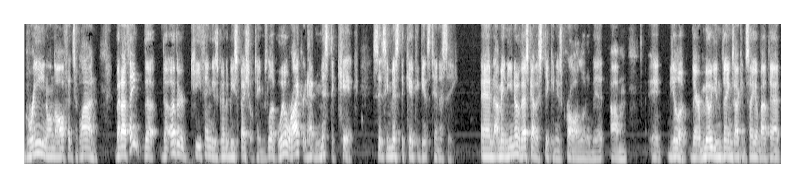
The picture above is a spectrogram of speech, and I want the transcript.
green on the offensive line. But I think the the other key thing is going to be special teams. Look, Will Reichard hadn't missed a kick since he missed the kick against Tennessee, and I mean, you know, that's got to stick in his craw a little bit. Um, it you look there are a million things i can say about that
